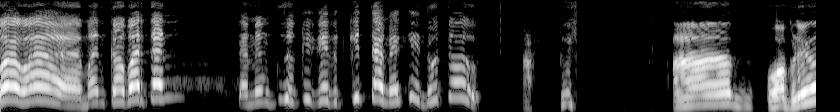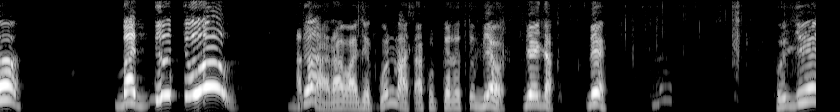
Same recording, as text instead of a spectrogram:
વાહ મને ખબર છે તમે કીધું કે તમે કીધું તું. આ હોભળ્યો બધું તું. તારા વાજે કોણ માથાકૂટ કરે? તું બે બે જા બે. ફૂલજી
